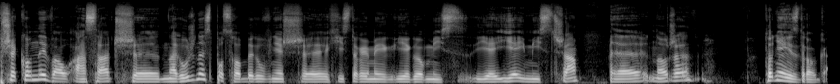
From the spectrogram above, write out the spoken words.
przekonywał Asacz e, na różne sposoby, również e, historią jego, jej mistrza, e, no, że to nie jest droga.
